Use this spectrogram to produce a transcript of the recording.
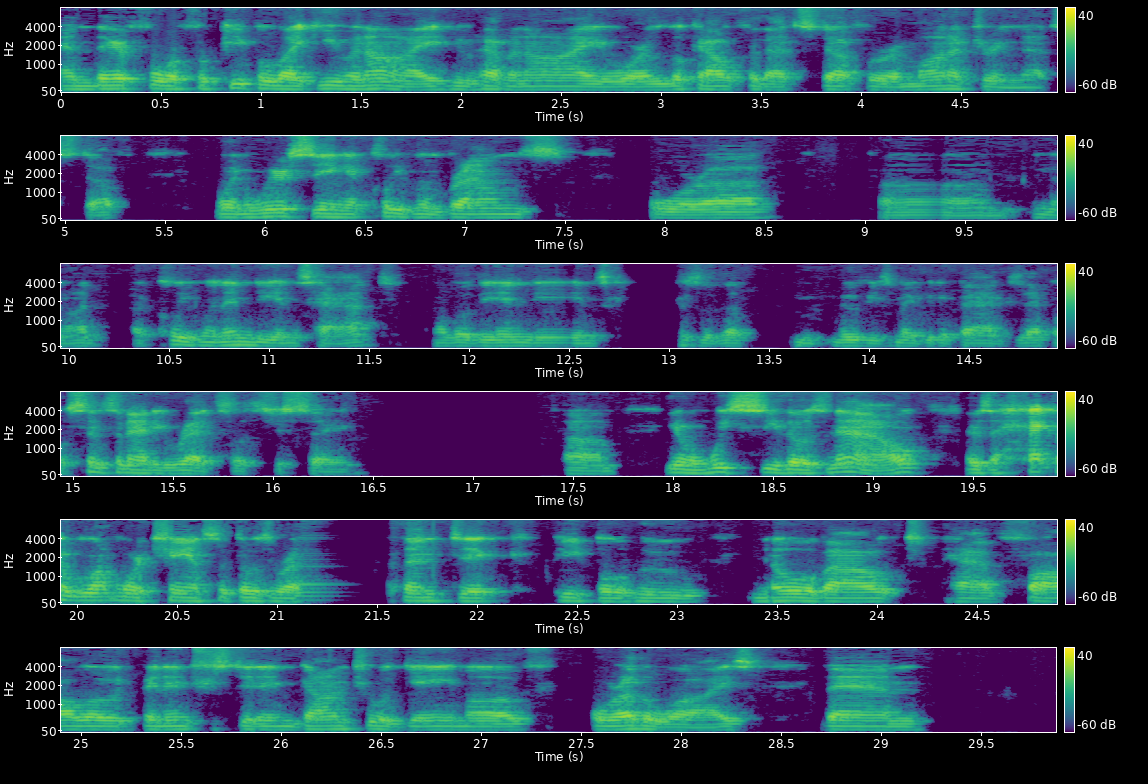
and therefore for people like you and I who have an eye or look out for that stuff or are monitoring that stuff, when we're seeing a Cleveland Browns or a, um, you know a, a Cleveland Indians hat, although the Indians because of the movies maybe the bad example, Cincinnati Reds, let's just say um, you know, when we see those now, there's a heck of a lot more chance that those are authentic people who know about, have followed, been interested in, gone to a game of, or otherwise, than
